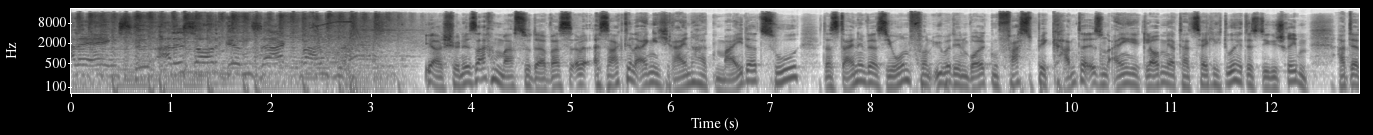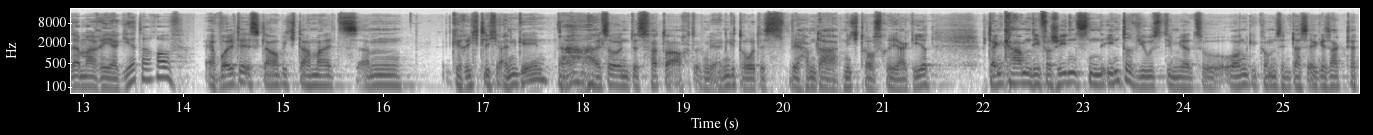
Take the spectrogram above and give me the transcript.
Alle Ängste, alle Sorgen, sagt man. Ja, schöne Sachen machst du da. Was äh, sagt denn eigentlich Reinhard May dazu, dass deine Version von Über den Wolken fast bekannter ist und einige glauben ja tatsächlich, du hättest die geschrieben. Hat er da mal reagiert darauf? Er wollte es, glaube ich, damals ähm, gerichtlich angehen. Ja, also, und das hat er auch irgendwie angedroht. Das, wir haben da nicht drauf reagiert. Dann kamen die verschiedensten Interviews, die mir zu Ohren gekommen sind, dass er gesagt hat,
